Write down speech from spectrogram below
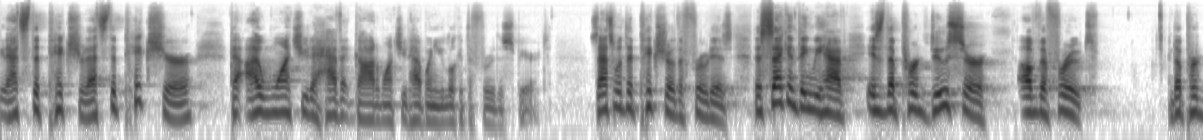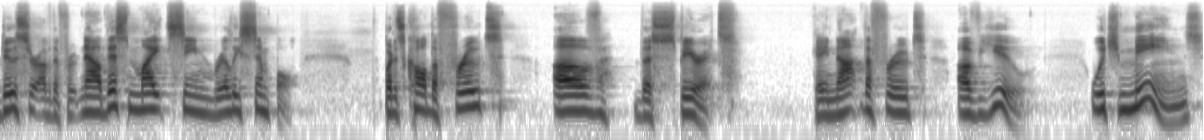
that's the picture. That's the picture that I want you to have that God wants you to have when you look at the fruit of the Spirit. So that's what the picture of the fruit is. The second thing we have is the producer of the fruit the producer of the fruit. Now, this might seem really simple, but it's called the fruit of the Spirit. Okay, not the fruit of you, which means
